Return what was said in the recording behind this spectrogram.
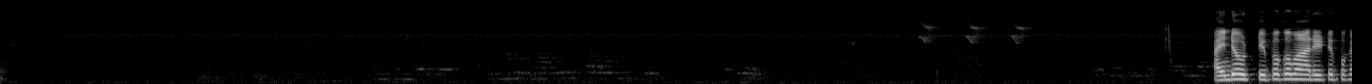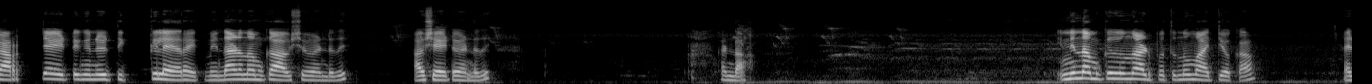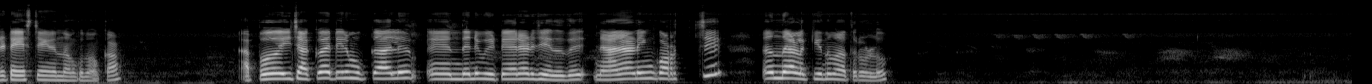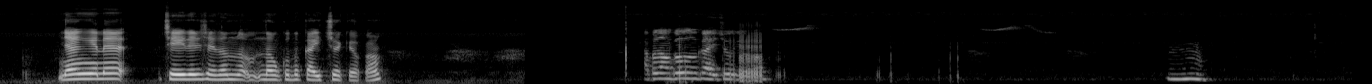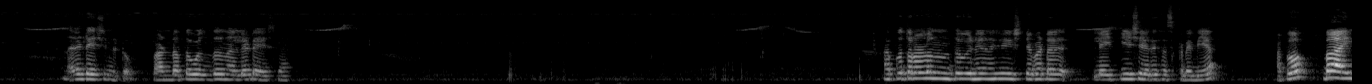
അതിന്റെ ഒട്ടിപ്പൊക്കെ മാറിയിട്ട് ഇപ്പോൾ കറക്റ്റായിട്ട് ഇങ്ങനെ ഒരു തിക്ക് ലെയർ ആയിരിക്കണം ഇതാണ് നമുക്ക് ആവശ്യം വേണ്ടത്. ആവശ്യമായിട്ട് വേണ്ടത്. കണ്ടോ? ഇനി നമുക്കിതൊന്ന് അടുപ്പത്തുനിന്ന് മാറ്റി വെക്കാം. അതിന്റെ ടേസ്റ്റ് എങ്ങനെയെന്ന് നമുക്ക് നോക്കാം. അപ്പോൾ ഈ ചക്ക വറ്റിയിൽ മുക്കാൽ എന്തെന്റെ വീട്ടുകാരാണ് ചെയ്തത്. ഞാനാണെങ്കിൽ കുറച്ച് ഒന്ന് ഇളക്കിയെന്ന് മാത്രമേ ഉള്ളൂ. ഞാൻ ഇങ്ങനെ ചെയ്തതിന് ശേഷം നമുക്കൊന്ന് കഴിച്ചു നോക്കി നോക്കാം. അപ്പോൾ നമുക്കൊന്ന് കഴിച്ചു നല്ല ടേസ്റ്റ് കിട്ടും പണ്ടത്തെ പോലത്തെ നല്ല ടേസ്റ്റാ അപ്പോൾ ഇത്രയുള്ള. വീഡിയോ ഇഷ്ടപ്പെട്ട ലൈക്ക് ചെയ്യുക ഷെയർ ചെയ്യുക സബ്സ്ക്രൈബ് ചെയ്യുക അപ്പോൾ ബൈ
